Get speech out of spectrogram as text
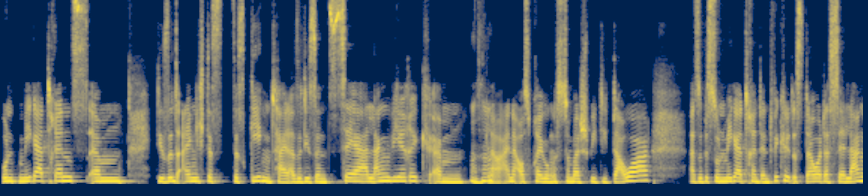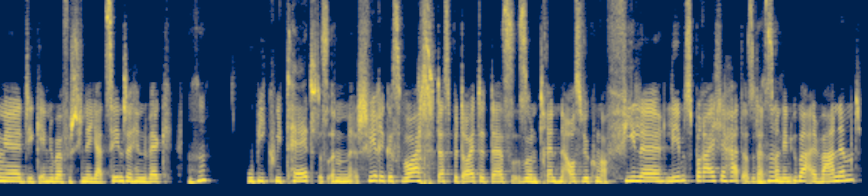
Und Megatrends, ähm, die sind eigentlich das, das Gegenteil. Also die sind sehr langwierig. Ähm, mhm. Genau, eine Ausprägung ist zum Beispiel die Dauer. Also bis so ein Megatrend entwickelt ist, dauert das sehr lange. Die gehen über verschiedene Jahrzehnte hinweg. Mhm. Ubiquität, das ist ein schwieriges Wort. Das bedeutet, dass so ein Trend eine Auswirkung auf viele Lebensbereiche hat, also dass mhm. man den überall wahrnimmt.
